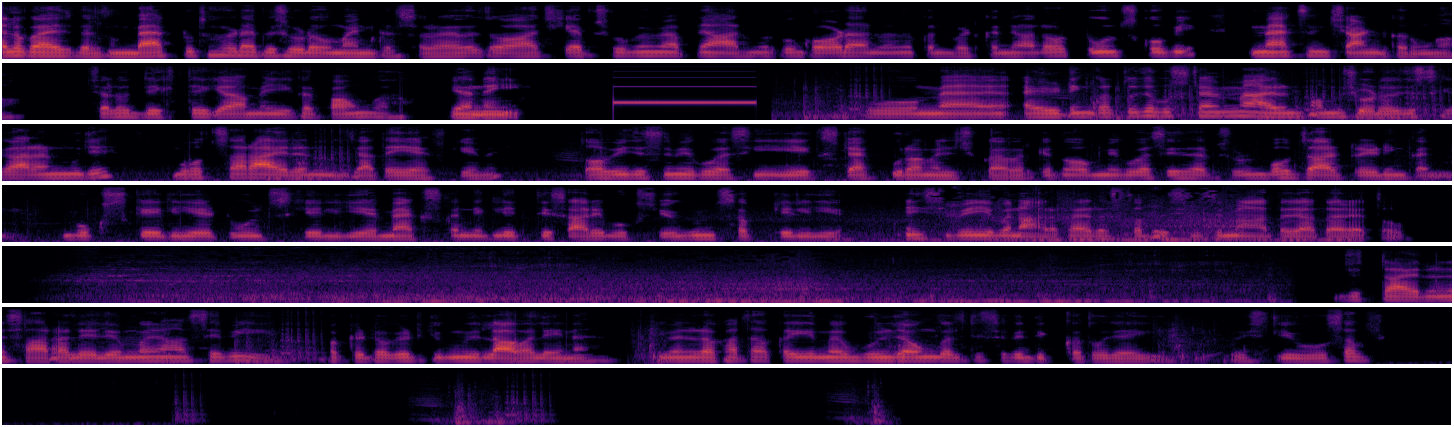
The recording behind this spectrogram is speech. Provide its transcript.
Hello guys, welcome back to third episode of Minecraft survival. तो आज के episode में मैं अपने आर्मर को गॉड आर्मर में कन्वर्ट करने वाला हूँ और टूल्स को भी मैक्स इंचांट करूँगा। चलो देखते क्या मैं ये कर पाऊँगा या नहीं। तो मैं एडिटिंग करता हूँ, जब उस टाइम मैं आयरन फार्म छोड़ दूँ, जिसके कारण मुझे बहुत सारा आयरन मिल जाता है एफ़ में। तो अभी जैसे मेरे को ऐसी एक स्टैक पूरा मिल चुका है करके तो अब मेरे को ऐसे एपिसोड में बहुत ज़्यादा ट्रेडिंग करनी है। बुक्स के लिए, टूल्स के लिए, मैक्स करने के लिए इतनी सारी बुक्स चाहिए उन सब के लिए। इसी पे ये बना रखा है रास्ता तो इसी से मैं आता जाता रहता हूँ। जितना आयरन है सारा ले लूँगा यहाँ से भी बकेट वकेट क्योंकि मुझे लावा लेना है। मैंने रखा था कहीं मैं भूल जाऊँगा, गलती से भी दिक्कत हो जाएगी। तो इसलिए वो सब।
